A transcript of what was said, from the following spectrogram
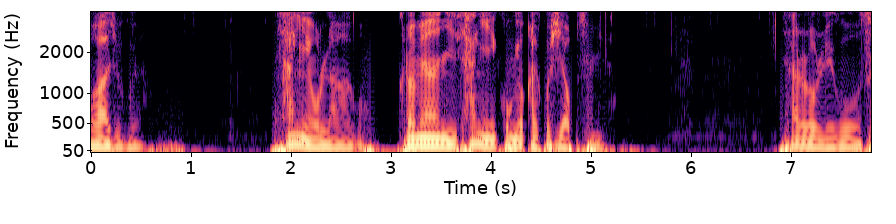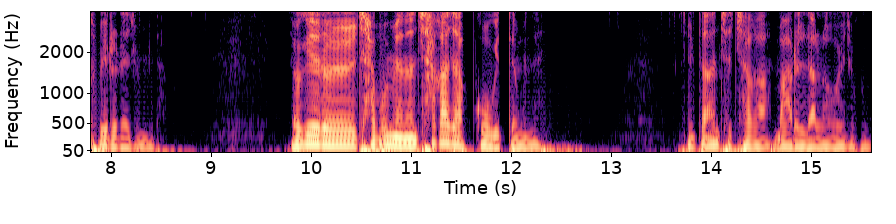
모아주고요. 상이 올라가고 그러면 이 상이 공격할 곳이 없습니다. 살을 올리고 수비를 해줍니다. 여기를 잡으면은 차가 잡고 오기 때문에 일단 제 차가 말을 달라고 해주고요.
